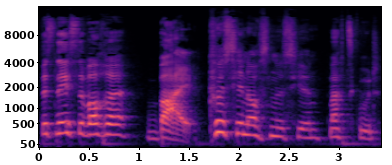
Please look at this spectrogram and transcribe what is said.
Bis nächste Woche. Bye. Küsschen aufs Nüsschen. Macht's gut.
